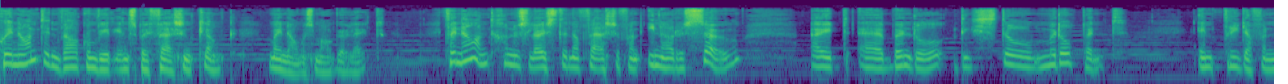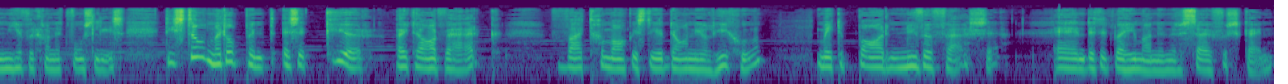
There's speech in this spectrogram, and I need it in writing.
Goeienaand en welkom weer eens by Vers en Klank. My naam is Margolite. Vanaand gaan ons luister na verse van Ina Rousseau uit 'n uh, bundel Die Stil Middelpunt. En Frida van Never gaan dit vir ons lees. Die Stil Middelpunt is 'n keur uit haar werk wat gemaak is deur Daniel Hugo met 'n paar nuwe verse. En dit het by Iman en Rousseau verskyn.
